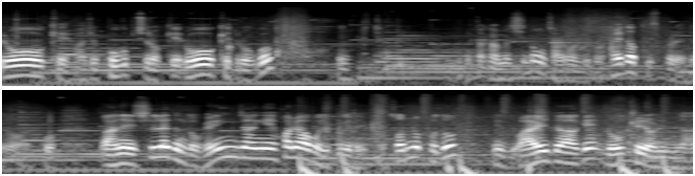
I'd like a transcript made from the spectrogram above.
이렇게 아주 고급스럽게 이렇게 들어오고 음, 딱 하면 시동 잘 걸리고 헤드업 디스플레이 들어갔고 안에 실내등도 굉장히 화려하고 이쁘게 되어 있고 썬루프도 와이드하게 이렇게 열립니다.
